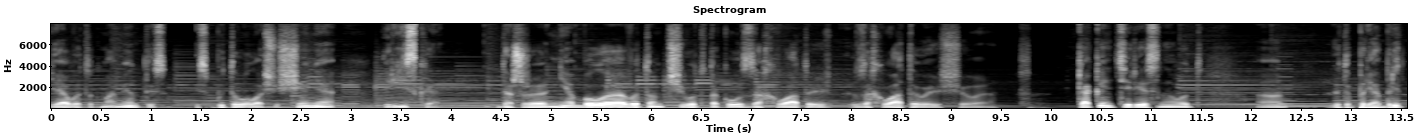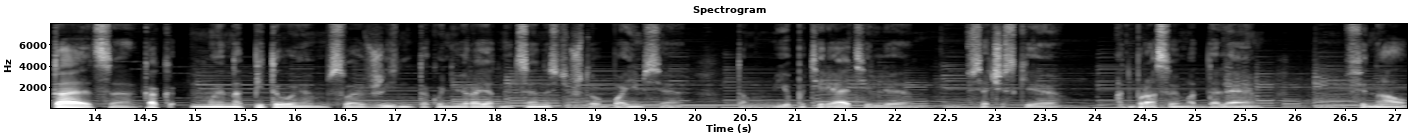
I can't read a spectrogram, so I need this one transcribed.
я в этот момент ис- испытывал ощущение риска. Даже не было в этом чего-то такого захватывающего. Как интересно, вот э, это приобретается, как мы напитываем свою жизнь такой невероятной ценностью, что боимся там, ее потерять или всячески отбрасываем, отдаляем финал.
